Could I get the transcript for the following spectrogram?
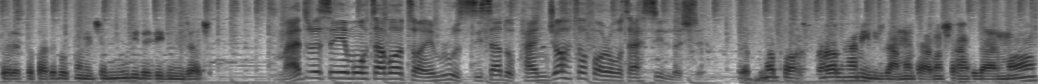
چطور استفاده بکنید چه نوری بدید اینجا. مدرسه محتوا تا امروز 350 تا فارغ و تحصیل داشته. ما پارسال همین زمان تقریبا شهر در ما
